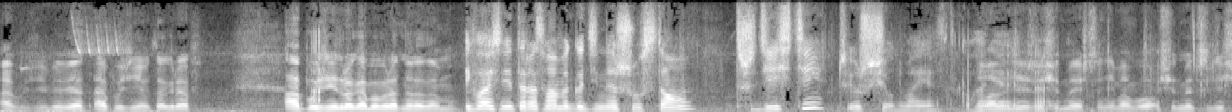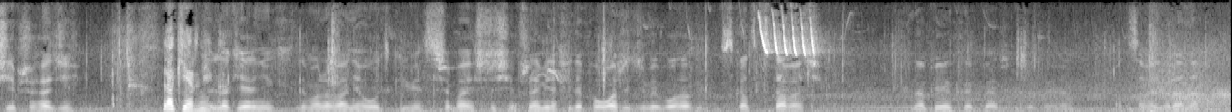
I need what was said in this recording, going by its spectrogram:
A później wywiad, a później autograf, a później droga powrotna do domu. I właśnie teraz mamy godzinę 6.30, czy już siódma jest, No kochanie? mam nadzieję, że siódme jeszcze nie ma, bo o 7.30 przychodzi Lakiernik. lakiernik do malowania łódki, więc trzeba jeszcze się przynajmniej na chwilę położyć, żeby było skąd wstawać. No piękne no, od samego rana.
